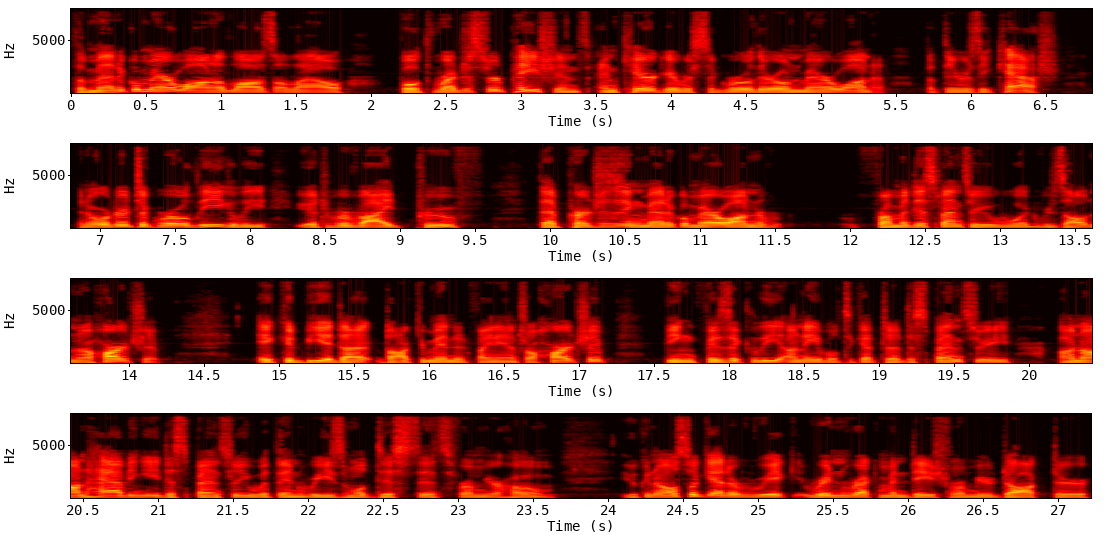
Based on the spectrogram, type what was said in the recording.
The medical marijuana laws allow both registered patients and caregivers to grow their own marijuana, but there is a catch. In order to grow legally, you have to provide proof that purchasing medical marijuana from a dispensary would result in a hardship. It could be a do- documented financial hardship, being physically unable to get to a dispensary, or not having a dispensary within reasonable distance from your home. You can also get a written recommendation from your doctor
